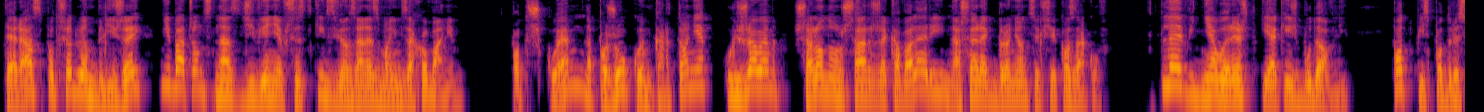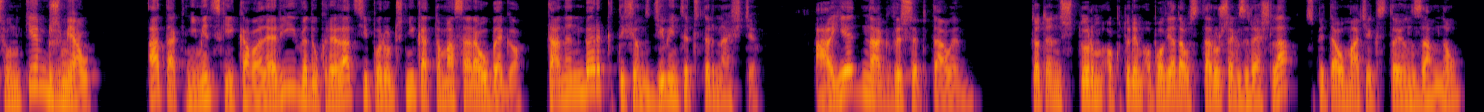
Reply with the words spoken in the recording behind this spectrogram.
Teraz podszedłem bliżej, nie bacząc na zdziwienie wszystkich związane z moim zachowaniem. Pod szkłem, na pożółkłym kartonie, ujrzałem szaloną szarżę kawalerii na szereg broniących się kozaków. W tle widniały resztki jakiejś budowli. Podpis pod rysunkiem brzmiał Atak niemieckiej kawalerii według relacji porucznika Tomasa Raubego. Tannenberg 1914. A jednak wyszeptałem. To ten szturm, o którym opowiadał staruszek z Reszla? spytał Maciek stojąc za mną.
